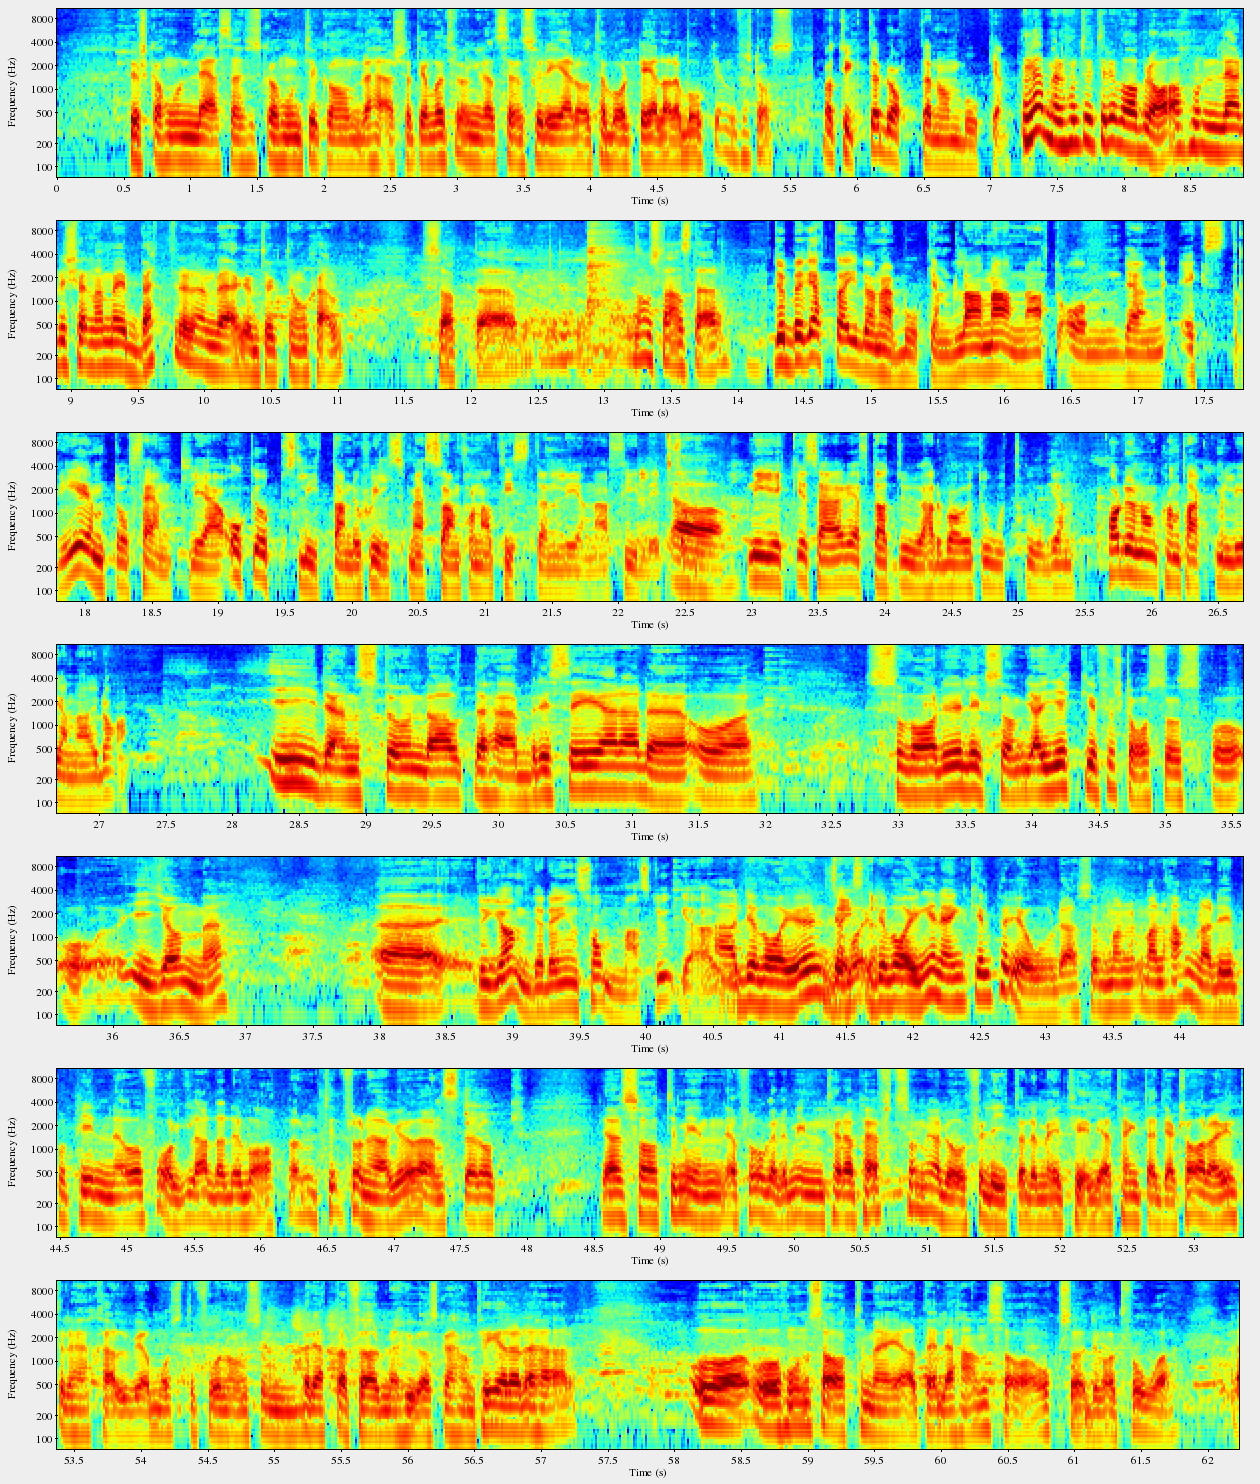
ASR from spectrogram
Hur ska hon läsa? Hur ska hon tycka om det här? Så jag var tvungen att censurera och ta bort delar av boken förstås. Vad tyckte dottern om boken? Nej, men hon tyckte det var bra. Hon lärde känna mig bättre den vägen tyckte hon själv. Så att, eh, någonstans där. Du berättar i den här boken bland annat om den extremt offentliga och uppslitande skilsmässan från artisten Lena Philipsson. Ja. Ni gick isär efter att du hade varit otrogen. Har du någon kontakt med Lena idag? I den stund allt det här briserade och så var det ju liksom, jag gick ju förstås och, och, och i gömme du gömde dig i en sommarstuga? Ja, det var ju det var, det var ingen enkel period. Alltså man, man hamnade ju på pinne och folk laddade vapen till, från höger och vänster. Och Jag, sa till min, jag frågade min terapeut som jag då förlitade mig till. Jag tänkte att jag klarar inte det här själv. Jag måste få någon som berättar för mig hur jag ska hantera det här. Och, och hon sa till mig, att, eller han sa också, det var två,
